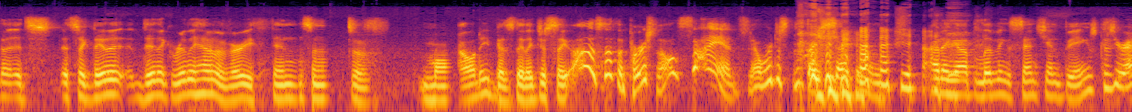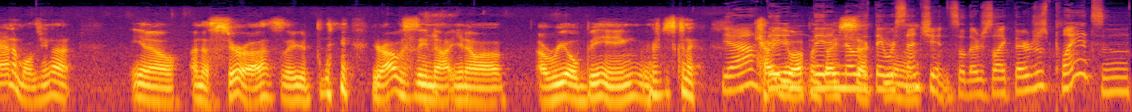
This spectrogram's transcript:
the- it's it's like they they like really have a very thin sense of morality because they like just say oh it's nothing personal it's science you know we're just dissecting and yeah. cutting up living sentient beings because you're animals you're not you know an asura so you're you're obviously not you know a, a real being we're just gonna Yeah, cut they you didn't, up and they didn't know that they were and- sentient, so they're just like they're just plants. And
